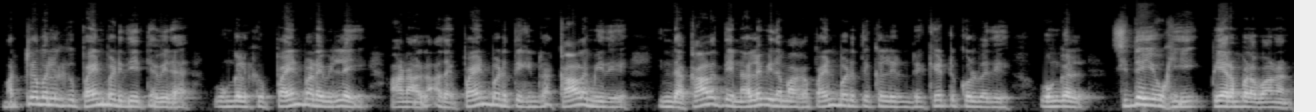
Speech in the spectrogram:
மற்றவர்களுக்கு பயன்படுதே தவிர உங்களுக்கு பயன்படவில்லை. ஆனால் அதை பயன்படுத்துகின்ற காலம் இது. இந்த காலத்தை நல்லவிதமாக பயன்படுத்துக்கள் என்று கேட்டுக்கொள்வது உங்கள் சித்தயோகி பேரம்பலவானன்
